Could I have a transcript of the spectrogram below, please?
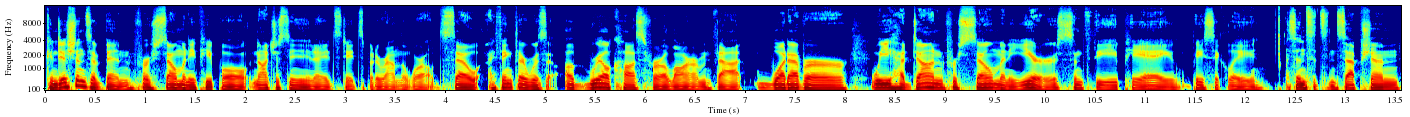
conditions have been for so many people, not just in the United States, but around the world. So I think there was a real cause for alarm that whatever we had done for so many years since the EPA basically since its inception,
